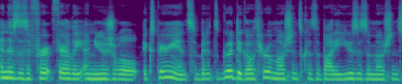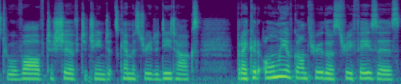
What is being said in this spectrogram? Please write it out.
And this is a fairly unusual experience, but it's good to go through emotions because the body uses emotions to evolve, to shift, to change its chemistry, to detox. But I could only have gone through those three phases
